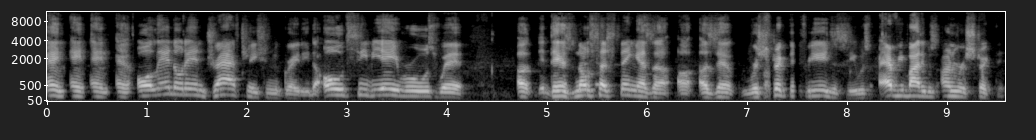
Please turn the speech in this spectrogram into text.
And and and, and Orlando didn't draft Tracy McGrady. The old CBA rules where uh, there's no such thing as a, a as a restricted free agency. It was everybody was unrestricted.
